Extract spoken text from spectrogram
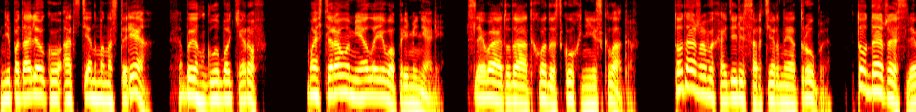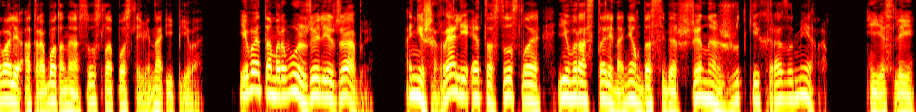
Неподалеку от стен монастыря был глубокий ров. Мастера умело его применяли, сливая туда отходы с кухни и складов. Туда же выходили сортирные трубы, туда же сливали отработанное сусло после вина и пива. И в этом рву жили жабы. Они жрали это сусло и вырастали на нем до совершенно жутких размеров. Если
